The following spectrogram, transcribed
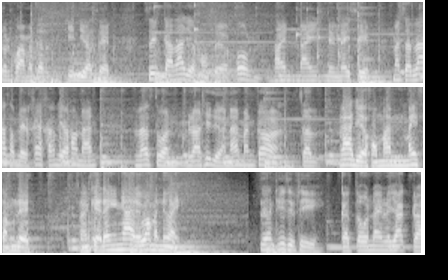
จนกว่ามันจะกินเหยื่อเสร็จ ซึ่งการล่าเหยื่อของเสือโคร่งภายในหนึ่งในสิบมันจะล่าสำเร็จแค่ครั้งเดียวเท่านั้น และส่วนเวลาที่เหลือนั้นมันก็จะล่าเหยื่อของมันไม่สำเร็จ สังเกตได้ง่ายๆเลยว่ามันเหนื่อย เรื่องที่ 14กระโจนในระยะไกล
